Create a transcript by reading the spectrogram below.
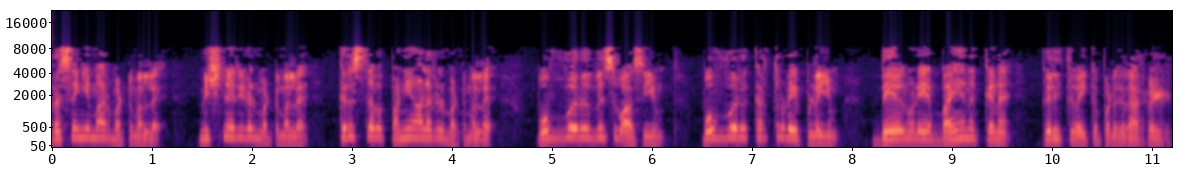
பிரசங்கிமார் மட்டுமல்ல மிஷினரிகள் மட்டுமல்ல கிறிஸ்தவ பணியாளர்கள் மட்டுமல்ல ஒவ்வொரு விசுவாசியும் ஒவ்வொரு கர்த்தருடைய பிள்ளையும் தேவனுடைய பயனுக்கென பிரித்து வைக்கப்படுகிறார்கள்.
